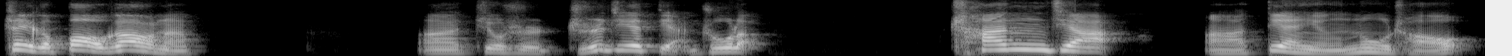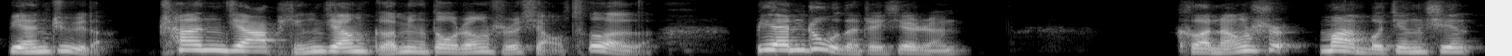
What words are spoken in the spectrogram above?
这个报告呢，啊，就是直接点出了参加啊电影《怒潮》编剧的、参加《平江革命斗争史》小册子编著的这些人，可能是漫不经心、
